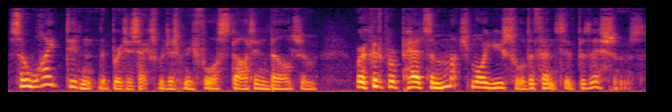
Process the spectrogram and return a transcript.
So why didn't the British Expeditionary Force start in Belgium, where it could have prepared some much more useful defensive positions?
